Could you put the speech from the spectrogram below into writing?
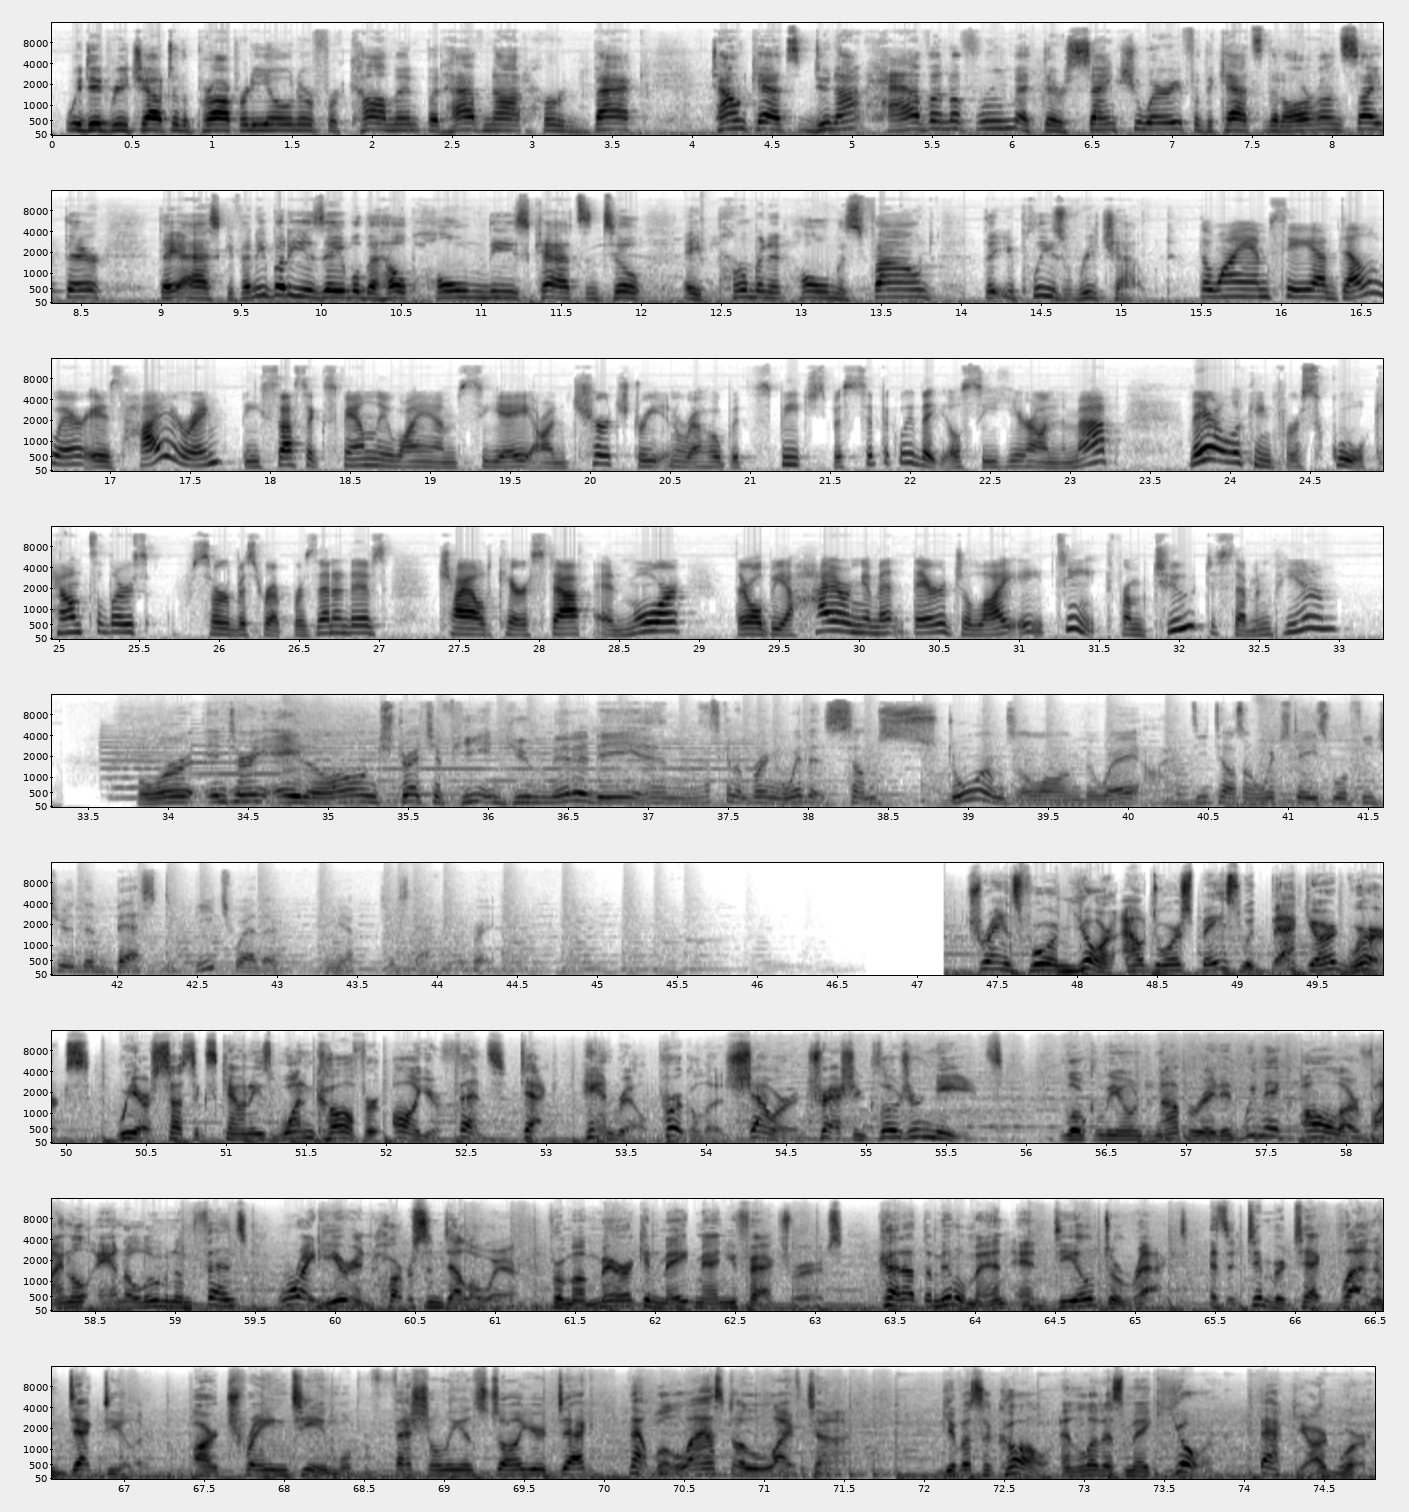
We did reach out to the property owner for comment, but have not heard back. Town cats do not have enough room at their sanctuary for the cats that are on site there. They ask if anybody is able to help home these cats until a permanent home is found, that you please reach out. The YMCA of Delaware is hiring the Sussex Family YMCA on Church Street in Rehoboth Beach, specifically that you'll see here on the map. They are looking for school counselors, service representatives, child care staff, and more. There will be a hiring event there July 18th from 2 to 7 p.m. Well, we're entering a long stretch of heat and humidity, and that's going to bring with it some storms along the way. I'll have details on which days will feature the best beach weather up just after the break. Transform your outdoor space with Backyard Works. We are Sussex County's one call for all your fence, deck, handrail, pergolas, shower, and trash enclosure needs. Locally owned and operated, we make all our vinyl and aluminum fence right here in Harbeson, Delaware, from American made manufacturers. Cut out the middleman and deal direct. As a TimberTech Platinum deck dealer, our trained team will professionally install your deck that will last a lifetime. Give us a call and let us make your backyard work.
